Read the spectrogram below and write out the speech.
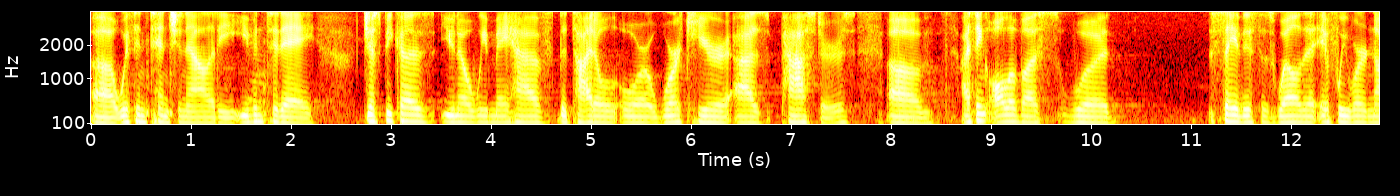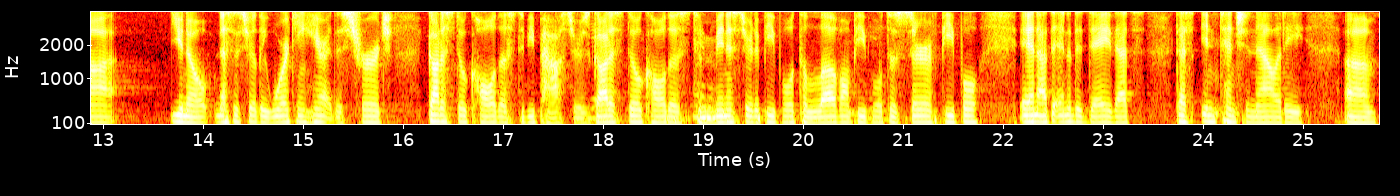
uh, with intentionality even today? Just because, you know, we may have the title or work here as pastors, um, I think all of us would say this as well that if we were not you know necessarily working here at this church god has still called us to be pastors god has still called us to minister to people to love on people to serve people and at the end of the day that's that's intentionality um,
